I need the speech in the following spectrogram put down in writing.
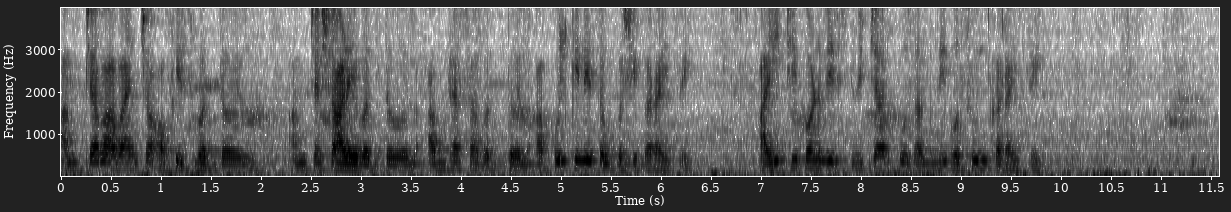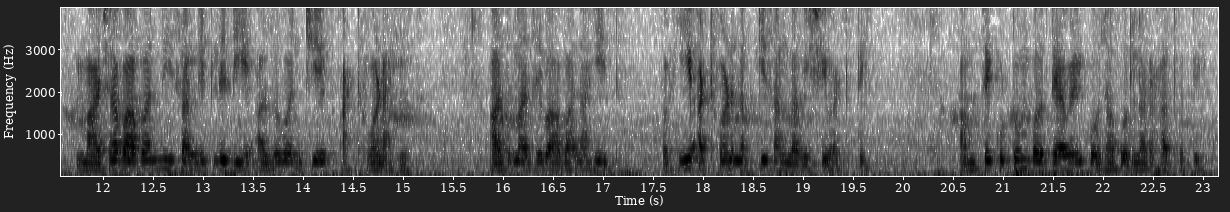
आमच्या बाबांच्या ऑफिसबद्दल आमच्या शाळेबद्दल अभ्यासाबद्दल आपुलकीने चौकशी करायचे. आईची पण विस विचारपूस अगदी बसून करायचे. माझ्या बाबांनी सांगितलेली आजोबांची एक आठवण आहे. आज माझे बाबा नाहीत पण ही आठवण नक्की सांगावीशी वाटते. आमचे कुटुंब त्यावेळी कोल्हापूरला राहत होते.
